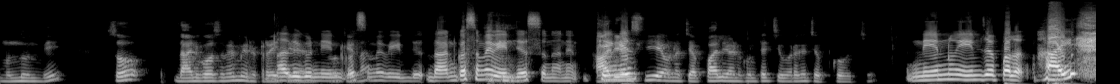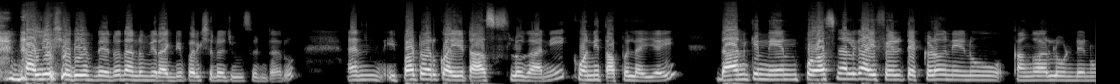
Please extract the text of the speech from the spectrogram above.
ముందు ఉంది సో దానికోసమే మీరు ట్రై అది కూడా నేను కోసమే వెయిట్ దానికోసమే వెయిట్ నేను. Is, ఆడియన్స్కి ఏమైనా చెప్పాలి అనుకుంటే చివరిగా చెప్పుకోవచ్చు. నేను ఏం చెప్పాల హాయ్ డాలియా షరీఫ్ నేను. నన్ను మీరు అగ్ని పరీక్షలో చూసుంటారు. అండ్ ఇప్పటి వరకు అయ్యే టాస్క్స్లో కానీ కొన్ని తప్పులు అయ్యాయి. దానికి నేను పర్సనల్గా ఐ ఫెల్ట్ ఎక్కడో నేను కంగారులో ఉండేను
